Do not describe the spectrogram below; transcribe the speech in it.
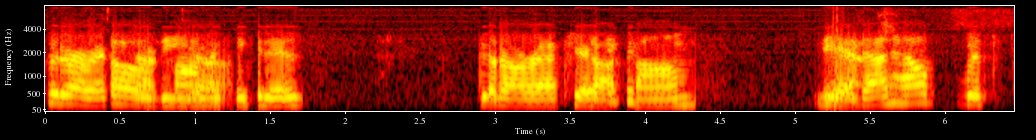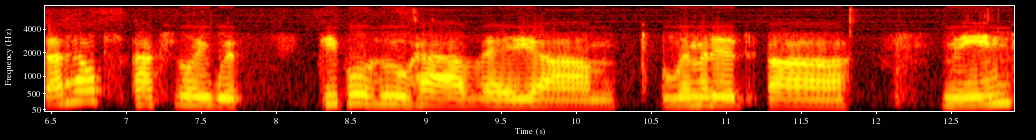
GoodRx.com, Oh, the, I uh, think it is. goodrx.com. Yeah, Yeah. that helps with that helps actually with people who have a um, limited uh, means.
